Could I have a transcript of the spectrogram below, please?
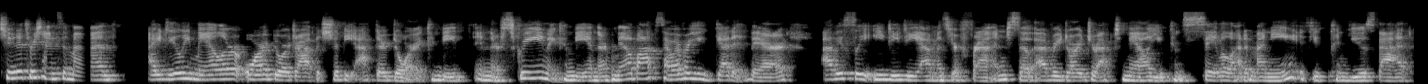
two to three times a month, ideally mailer or door drop. It should be at their door. It can be in their screen, it can be in their mailbox, however you get it there. Obviously, EDDM is your friend. So every door direct mail, you can save a lot of money if you can use that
